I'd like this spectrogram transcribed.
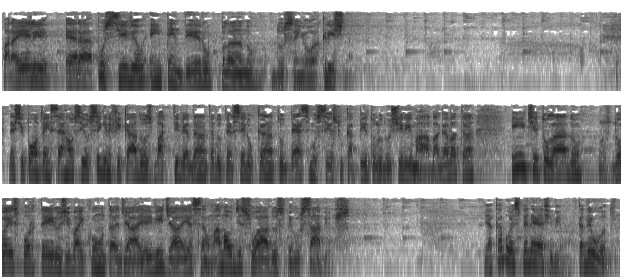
Para ele era possível entender o plano do Senhor Krishna. Neste ponto encerram-se os significados Bhaktivedanta do terceiro canto, 16 capítulo do Shirimá Bhagavatam, intitulado Os dois porteiros de Vaikunta, Jaya e Vijaya são amaldiçoados pelos sábios. E acabou esse PDF, Bima. Cadê o outro?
